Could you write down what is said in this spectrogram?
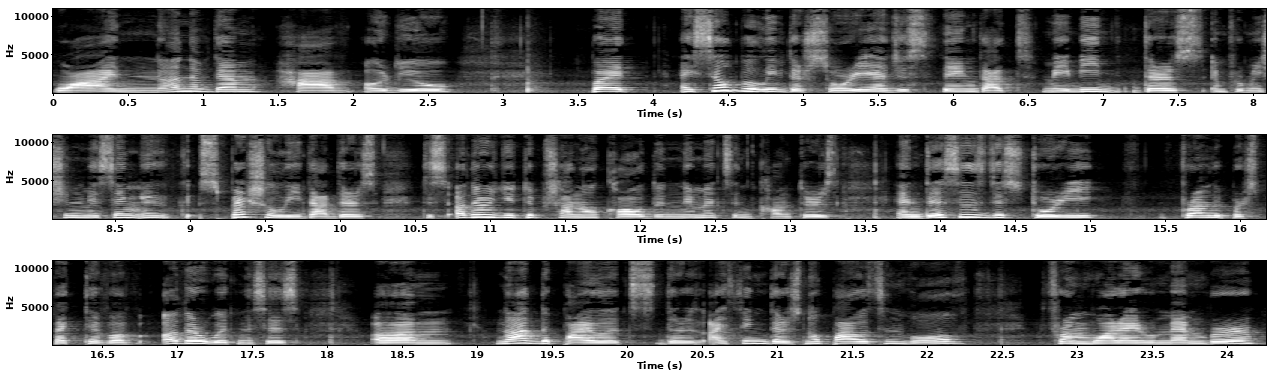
why none of them have audio? But I still believe their story. I just think that maybe there's information missing, especially that there's this other YouTube channel called the Nimitz Encounters, and this is the story from the perspective of other witnesses, um, not the pilots. There's, I think there's no pilots involved, from what I remember.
